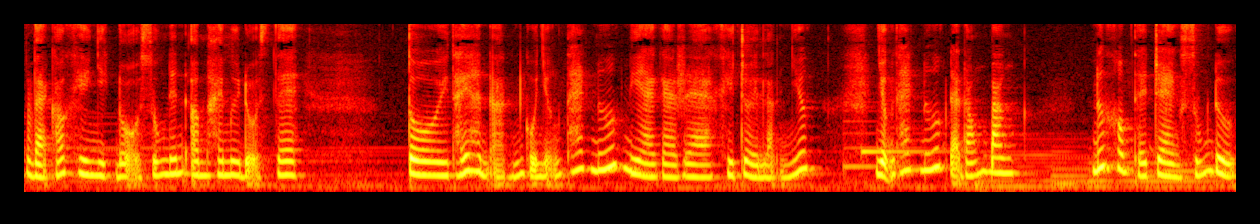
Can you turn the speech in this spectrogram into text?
và có khi nhiệt độ xuống đến âm 20 độ C. Tôi thấy hình ảnh của những thác nước Niagara khi trời lạnh nhất. những thác nước đã đóng băng nước không thể tràn xuống được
